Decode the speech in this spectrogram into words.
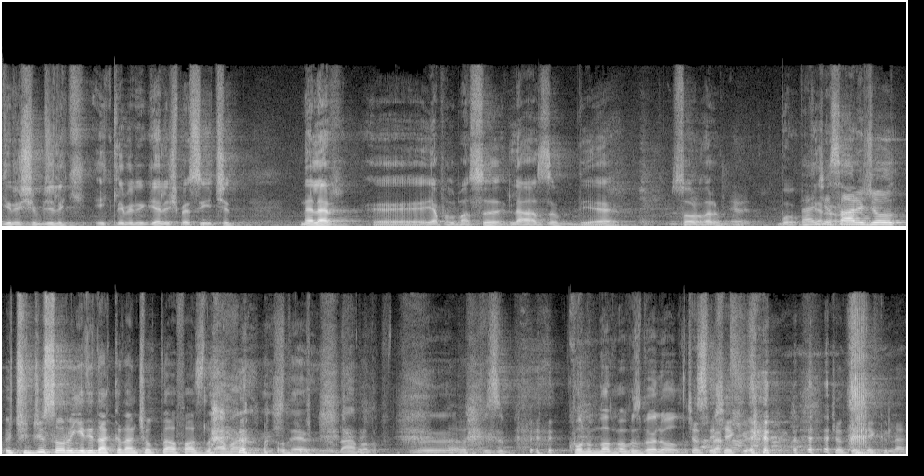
girişimcilik ikliminin gelişmesi için neler e, yapılması lazım diye sorularım bu. Bence genel sadece o üçüncü soru 7 dakikadan çok daha fazla. Ama işte ne yapalım? Ee, bizim konumlanmamız böyle oldu. Çok teşekkür Çok teşekkürler.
